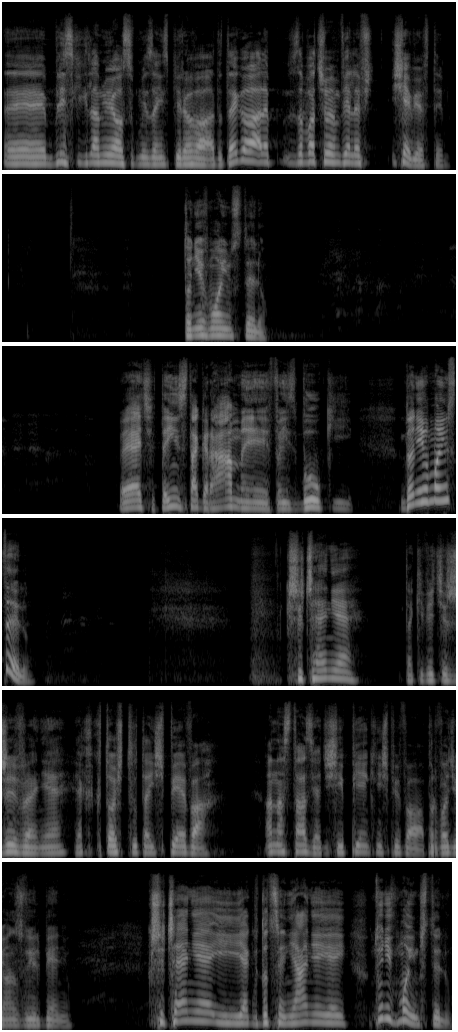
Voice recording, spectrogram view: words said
e, bliskich dla mnie osób mnie zainspirowała do tego, ale zobaczyłem wiele w, siebie w tym. To nie w moim stylu. Wiecie, te Instagramy, Facebooki, Do nie w moim stylu. Krzyczenie, takie wiecie, żywe, nie? Jak ktoś tutaj śpiewa. Anastazja dzisiaj pięknie śpiewała, prowadziła nas w uwielbieniu. Krzyczenie i jakby docenianie jej, to nie w moim stylu.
